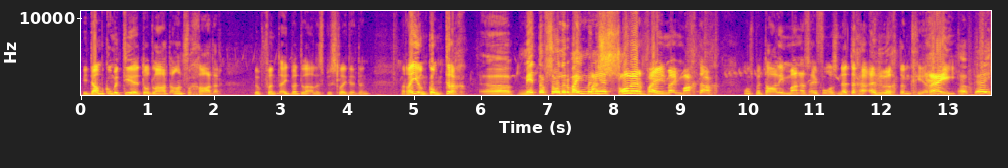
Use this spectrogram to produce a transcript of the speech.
Die damkomitee het tot laat aand vergader. Loop vind uit wat hulle alles besluit het en ry en kom terug. Uh met of sonder wyn, Maar meneer? sonder wyn my magtig. Ons betaal die man as hy vir ons nuttige inligting gee. Ry. Okay.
